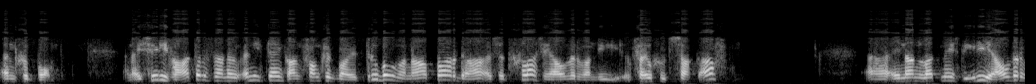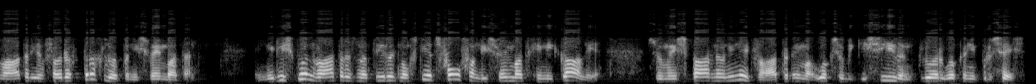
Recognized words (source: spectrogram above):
ingepomp. En hy sê die water is dan nou in die tank aanvanklik baie troebel, maar na 'n paar dae is dit glashelder want die vuil goed sak af. Uh en dan laat mens hierdie helder water eenvoudig terugloop in die swembad in. En hierdie skoon water is natuurlik nog steeds vol van die swembad chemikalieë. So mens spaar nou nie net water nie, maar ook so 'n bietjie suur en kloor ook in die proses.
